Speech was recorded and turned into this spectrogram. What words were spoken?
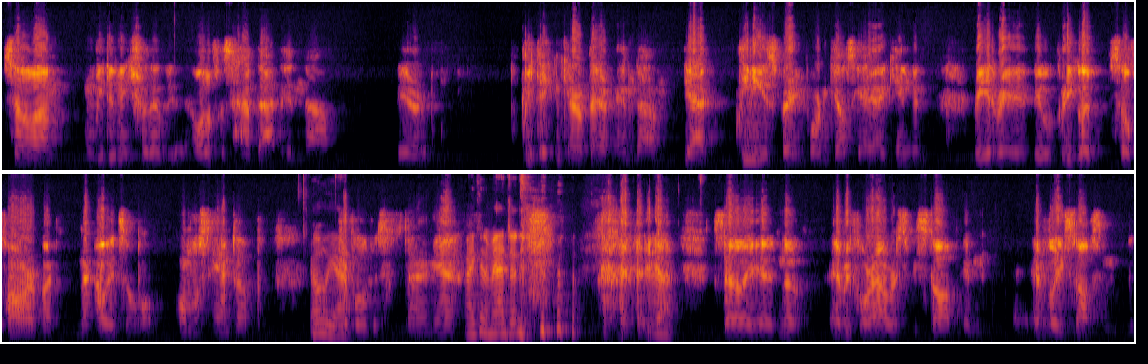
So um, we do make sure that we, all of us have that, and uh, we're we're taking care of that. And um, yeah, cleaning is very important, Kelsey. I, I, can't even reiterate it. We were pretty good so far, but now it's all, almost amped up. Oh yeah, triple this time. Yeah, I can imagine. yeah. So yeah, no, every four hours we stop and everybody stops and we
